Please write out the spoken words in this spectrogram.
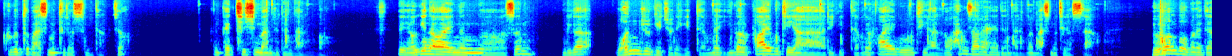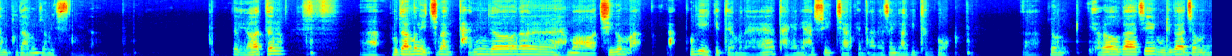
그것도 말씀을 드렸습니다. 그죠? 한 170만 주 된다는 거. 여기 나와 있는 것은 우리가 원주 기준이기 때문에 이걸 5DR이기 때문에 5DR로 환산을 해야 된다는 걸 말씀을 드렸어요. 이런 부분에 대한 부담은 좀 있습니다. 여하튼 아, 부담은 있지만 반전을 뭐 지금 낙폭이 있기 때문에 당연히 할 수 있지 않겠나는 생각이 들고 아, 좀 여러 가지 우리가 좀이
